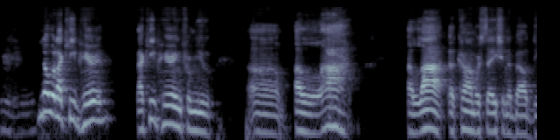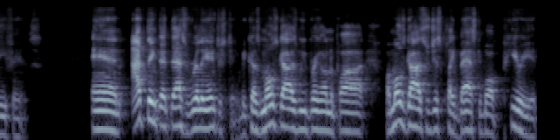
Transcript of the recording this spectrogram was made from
You know what I keep hearing? I keep hearing from you um, a lot, a lot of conversation about defense. And I think that that's really interesting because most guys we bring on the pod, or most guys who just play basketball, period,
